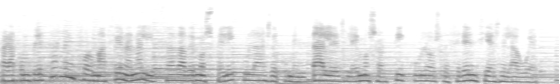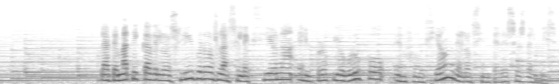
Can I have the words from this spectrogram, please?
Para completar la información analizada vemos películas, documentales, leemos artículos, referencias de la web. La temática de los libros la selecciona el propio grupo en función de los intereses del mismo.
